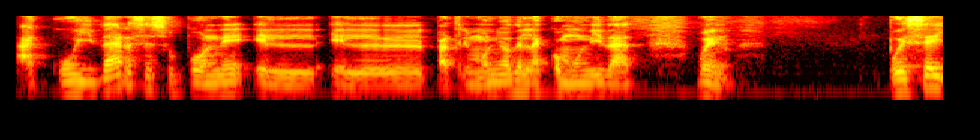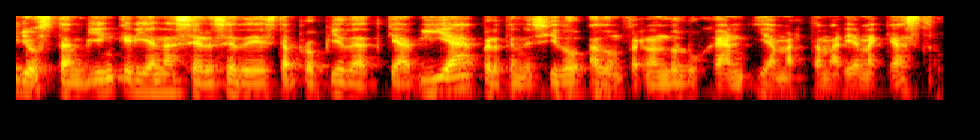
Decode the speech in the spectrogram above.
a cuidar, se supone, el, el patrimonio de la comunidad, bueno, pues ellos también querían hacerse de esta propiedad que había pertenecido a don Fernando Luján y a Marta Mariana Castro.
